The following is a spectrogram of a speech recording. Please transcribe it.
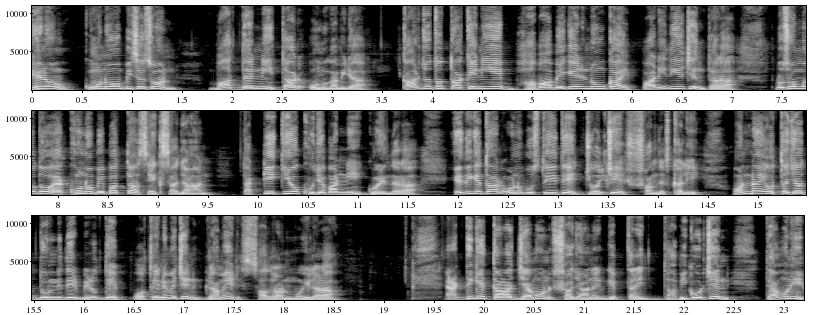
হেন কোনো বিশেষণ বাদ দেননি তার অনুগামীরা। কার্যত তাকে নিয়ে ভাবাবেগের নৌকায় পাড়ি দিয়েছেন তারা। প্রসঙ্গত, এখনও বেপাত্তা শেখ শাহজাহান। তার টিকিও খুঁজে পাননি গোয়েন্দারা। এদিকে তার অনুপস্থিতিতে জ্বলছে সন্দেশখালী। অন্যায়, অত্যাচার, দুর্নীতির বিরুদ্ধে পথে নেমেছেন গ্রামের সাধারণ মহিলারা। একদিকে তারা যেমন শাহজাহানের গ্রেপ্তারির দাবি করছেন তেমনই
